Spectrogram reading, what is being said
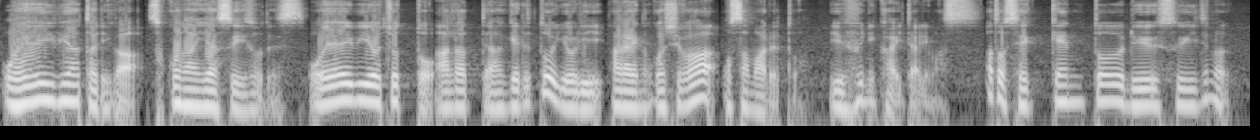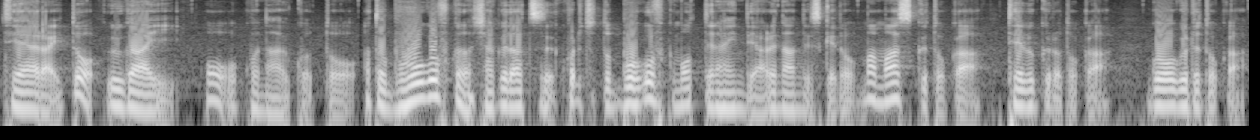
親指あたりが損ないやすいそうです。親指をちょっと洗ってあげると、より洗い残しは収まるというふうに書いてあります。あと、石鹸と流水での手洗いとうがい、を行うこと。あと、防護服の着脱。これちょっと防護服持ってないんであれなんですけど、まあ、マスクとか手袋とかゴーグルとか、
